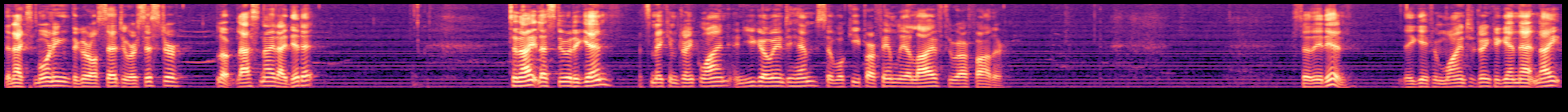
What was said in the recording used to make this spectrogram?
The next morning, the girl said to her sister, Look, last night I did it. Tonight, let's do it again. Let's make him drink wine, and you go into him, so we'll keep our family alive through our father. So they did. They gave him wine to drink again that night,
